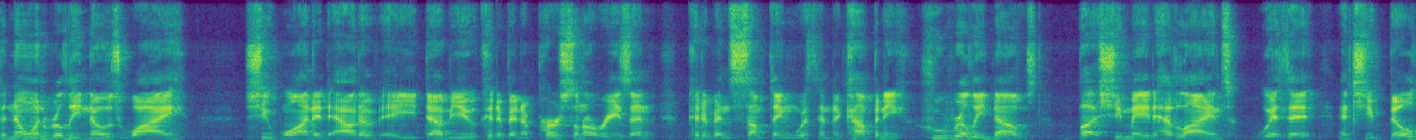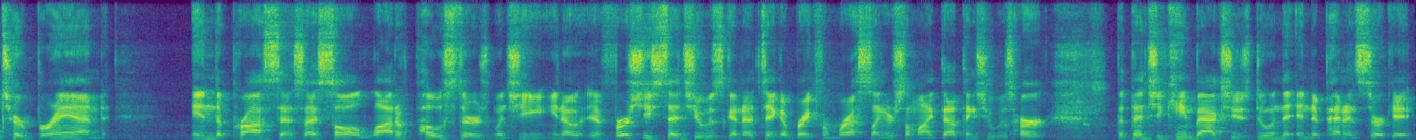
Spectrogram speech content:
but no one really knows why she wanted out of AEW. Could have been a personal reason, could have been something within the company. Who really knows? But she made headlines with it and she built her brand in the process. I saw a lot of posters when she, you know, at first she said she was going to take a break from wrestling or something like that. I think she was hurt. But then she came back, she was doing the independent circuit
